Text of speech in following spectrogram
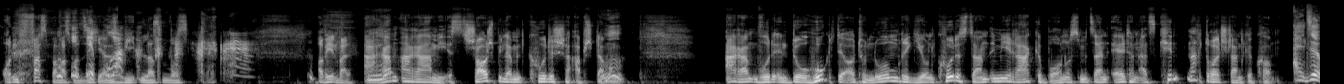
Unfassbar, was man sich hier also bieten lassen muss. Auf jeden Fall, Aram Arami ist Schauspieler mit kurdischer Abstammung. Aram wurde in Dohuk, der autonomen Region Kurdistan im Irak geboren und ist mit seinen Eltern als Kind nach Deutschland gekommen. Also,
